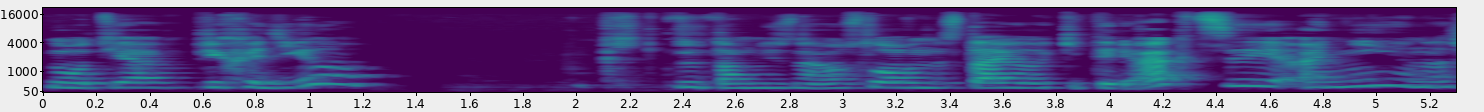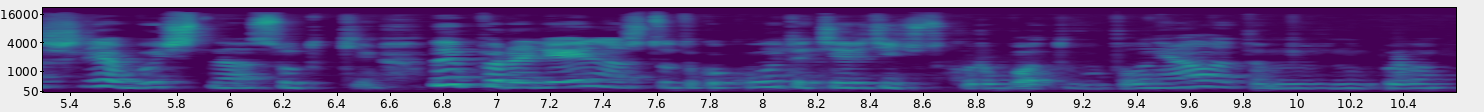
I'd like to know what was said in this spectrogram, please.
Ну вот я приходила, ну там, не знаю, условно ставила какие-то реакции, они у нас шли обычно сутки. Ну и параллельно что-то, какую-то теоретическую работу выполняла, там нужно было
